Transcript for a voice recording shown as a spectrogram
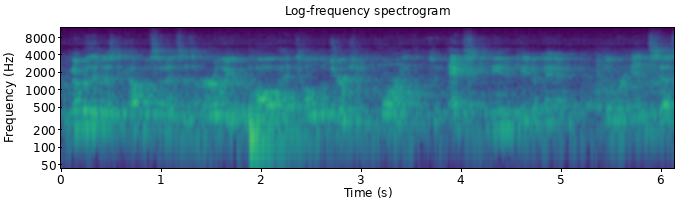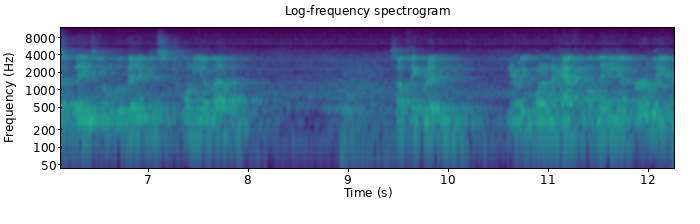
Remember that just a couple sentences earlier, Paul had told the church in Corinth to excommunicate a man over incest based on Leviticus 20:11. Something written nearly one and a half millennia earlier.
